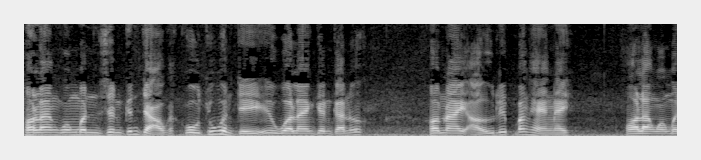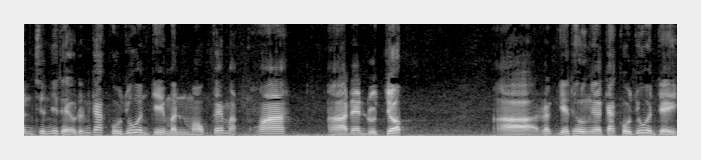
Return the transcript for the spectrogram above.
Hoa Lan Quang Minh xin kính chào các cô chú anh chị yêu hoa lan trên cả nước. Hôm nay ở clip bán hàng này, Hoa Lan Quang Minh xin giới thiệu đến các cô chú anh chị mình một cái mặt hoa à, Dendrochop. À, rất dễ thương nha các cô chú anh chị.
